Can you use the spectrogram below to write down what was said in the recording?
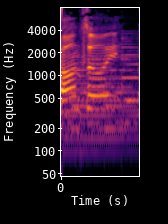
Go.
